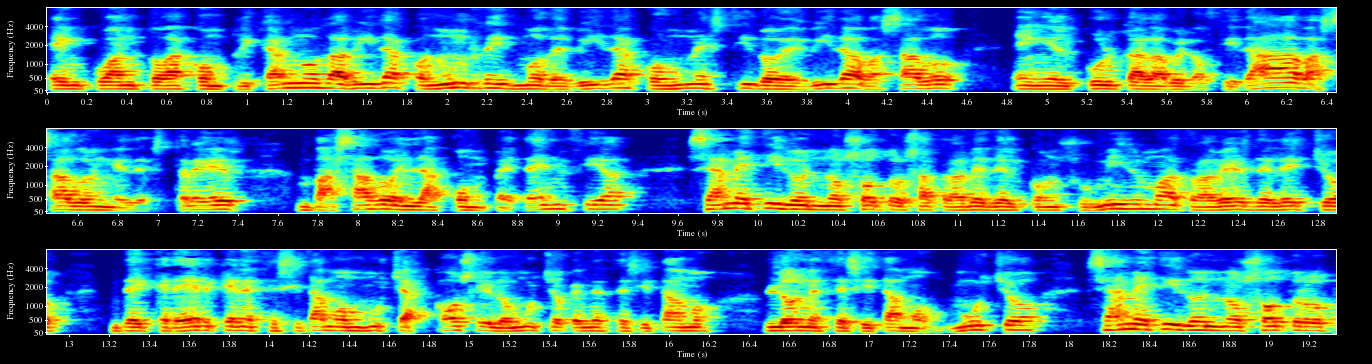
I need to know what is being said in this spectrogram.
en cuanto a complicarnos la vida con un ritmo de vida, con un estilo de vida basado en el culto a la velocidad, basado en el estrés, basado en la competencia. Se ha metido en nosotros a través del consumismo, a través del hecho de creer que necesitamos muchas cosas y lo mucho que necesitamos lo necesitamos mucho. Se ha metido en nosotros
